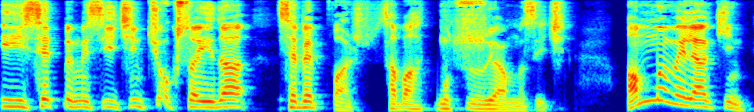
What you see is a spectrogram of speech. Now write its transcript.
iyi hissetmemesi için çok sayıda sebep var. Sabah mutsuz uyanması için. Ama ve lakin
